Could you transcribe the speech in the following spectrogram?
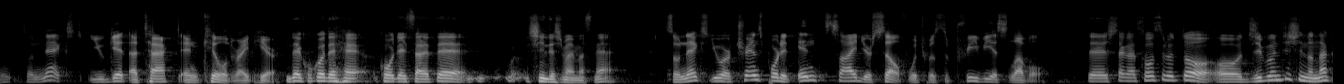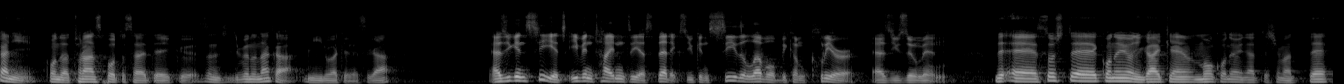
Right? So next, you get attacked and killed right here. でここでへ攻撃されて死んでしまいますね。So next, you are transported inside yourself, which was the previous level. でしたがそうするとお自分自身の中に今度はトランスポートされていくその自分の中にいるわけですが As you can see, it's even tied into the aesthetics. You can see the level become clearer as you zoom in. で、えーそしてこのように外見もこのようになってしまって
